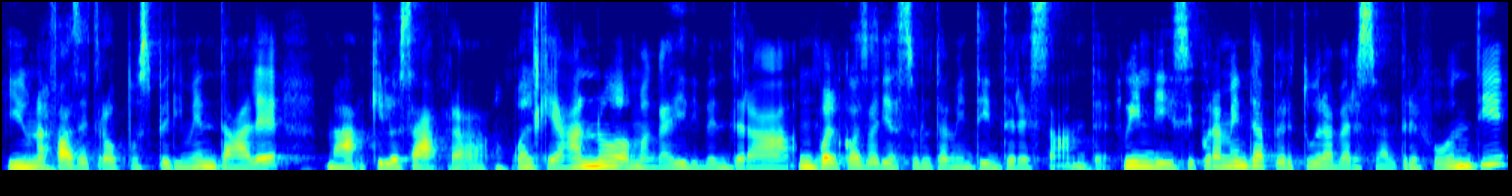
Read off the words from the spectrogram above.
in una fase troppo sperimentale, ma chi lo sa, fra qualche anno magari diventerà un qualcosa di assolutamente interessante. Quindi sicuramente apertura verso altre fonti,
